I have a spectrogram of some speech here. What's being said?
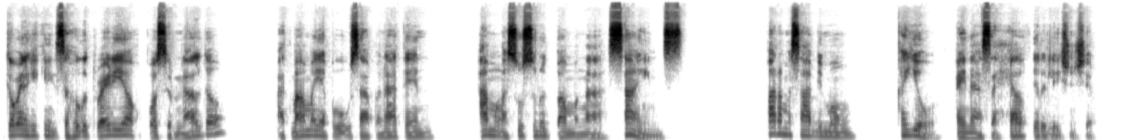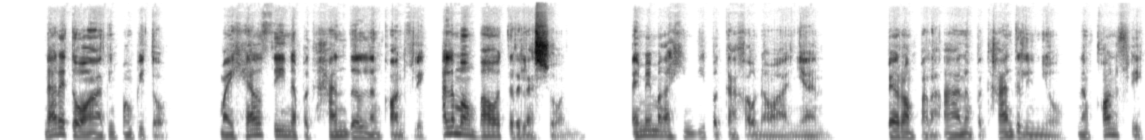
Ikaw ay nakikinig sa Hugot Radio. Ako po si Ronaldo. At mamaya pag-uusapan natin ang mga susunod pang mga signs para masabi mong kayo ay nasa healthy relationship. Narito ang ating pangpito. May healthy na pag-handle ng conflict. Alam mo ang bawat relasyon ay may mga hindi pagkakaunawaan yan. Pero ang paraan ng pag-handle ninyo ng conflict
